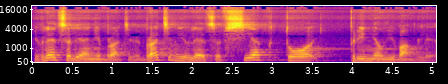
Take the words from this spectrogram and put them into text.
Являются ли они братьями? Братьями являются все, кто принял Евангелие.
